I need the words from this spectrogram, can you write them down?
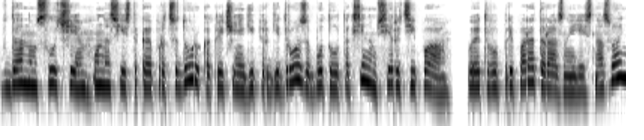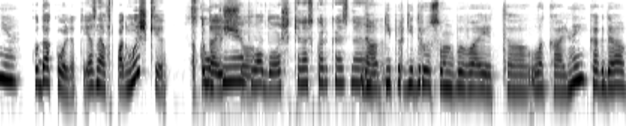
В данном случае у нас есть такая процедура, как лечение гипергидроза ботулотоксином серы типа А. У этого препарата разные есть названия. Куда колят? Я знаю, в подмышке а Ступни, куда еще? ладошки, насколько я знаю. Да, гипергидроз, он бывает э, локальный, когда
